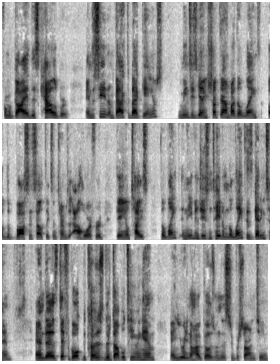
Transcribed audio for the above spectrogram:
from a guy of this caliber. And to see it in back to back games means he's getting shut down by the length of the Boston Celtics in terms of Al Horford, Daniel Theis, the length, and even Jayson Tatum. The length is getting to him. And uh, it's difficult because they're double teaming him, and you already know how it goes when there's a superstar on the team.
